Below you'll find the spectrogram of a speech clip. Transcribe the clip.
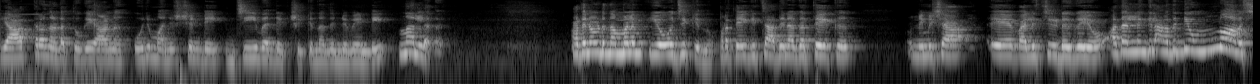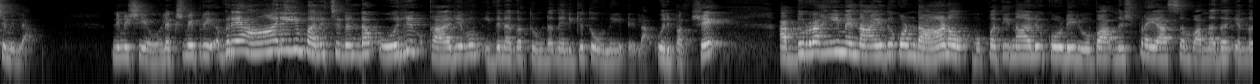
യാത്ര നടത്തുകയാണ് ഒരു മനുഷ്യന്റെ ജീവൻ രക്ഷിക്കുന്നതിന് വേണ്ടി നല്ലത്. അതിനോട് നമ്മളും യോജിക്കുന്നു. പ്രത്യേകിച്ച് അതിനകത്തേക്ക് നിമിഷ വലിച്ചിടുകയോ അതല്ലെങ്കിൽ അതിന്റെ ഒന്നും ആവശ്യമില്ല. നിമിഷയോ ലക്ഷ്മിപ്രിയ ഇവരെ ആരെയും വലിച്ചിടേണ്ട ഒരു കാര്യവും ഇതിനകത്തുണ്ടെന്ന് എനിക്ക് തോന്നിയിട്ടില്ല. ഒരു പക്ഷേ അബ്ദുറഹീം എന്നായതുകൊണ്ടാണോ മുപ്പത്തിനാല് കോടി രൂപ നിഷ്പ്രയാസം വന്നത് എന്ന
